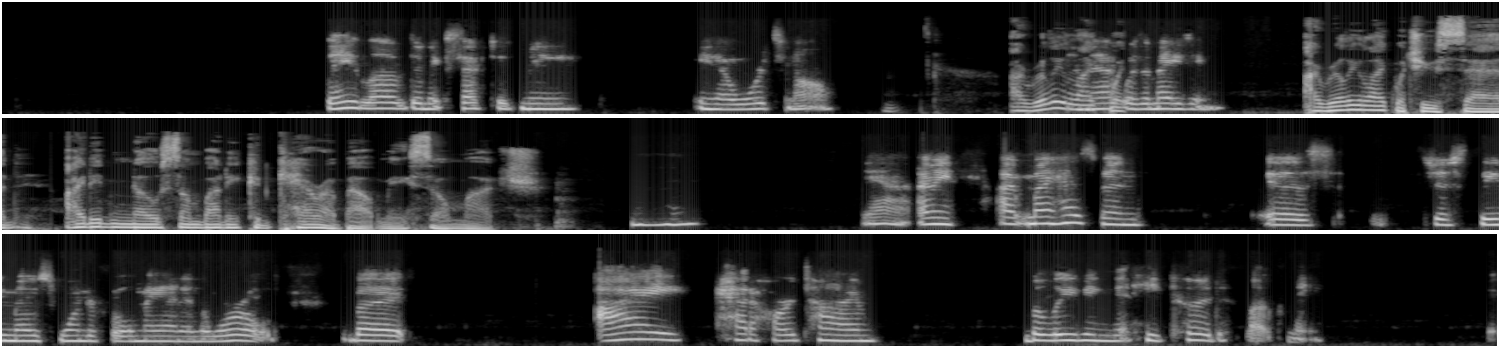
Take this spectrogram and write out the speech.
they loved and accepted me, you know, warts and all. I really And like that what was amazing. I really like what you said. I didn't know somebody could care about me so much. hmm Yeah, I mean, I, my husband is just the most wonderful man in the world, but I had a hard time believing that he could love me.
